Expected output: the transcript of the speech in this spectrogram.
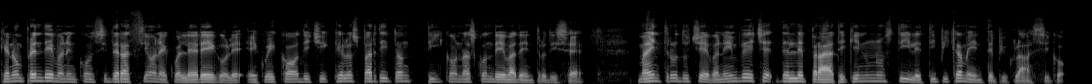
che non prendevano in considerazione quelle regole e quei codici che lo spartito antico nascondeva dentro di sé, ma introducevano invece delle pratiche in uno stile tipicamente più classico.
